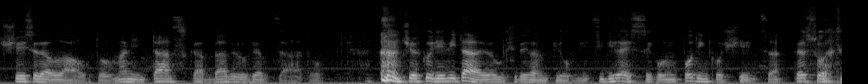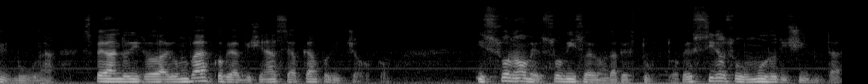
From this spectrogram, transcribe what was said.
Scese dall'auto, mani in tasca, bavero rialzato. Cercò di evitare la luce dei lampioni. Si diresse con un po' di incoscienza verso la tribuna, sperando di trovare un varco per avvicinarsi al campo di gioco. Il suo nome e il suo viso erano dappertutto, persino su un muro di cinta,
